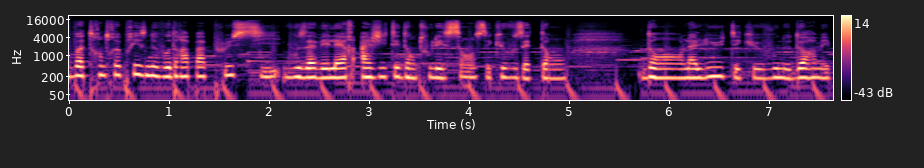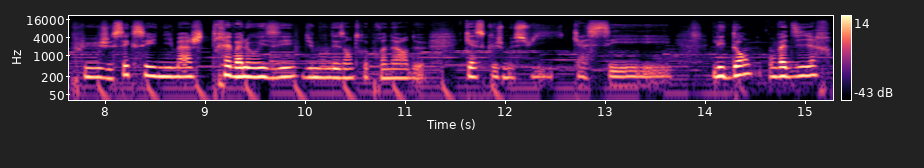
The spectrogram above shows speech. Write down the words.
votre entreprise ne vaudra pas plus si vous avez l'air agité dans tous les sens et que vous êtes dans, la lutte et que vous ne dormez plus. Je sais que c'est une image très valorisée du monde des entrepreneurs de qu'est-ce que je me suis cassé les dents, on va dire,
